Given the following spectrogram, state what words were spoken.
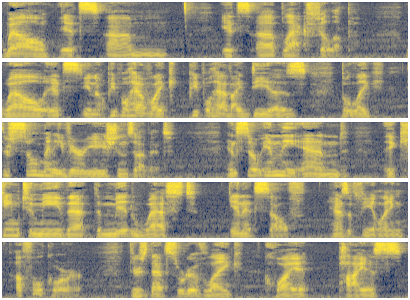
Well, it's um, it's uh, Black Phillip. Well, it's you know." People have like people have ideas, but like there's so many variations of it, and so in the end, it came to me that the Midwest in itself has a feeling of folk horror. There's that sort of like quiet, pious,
